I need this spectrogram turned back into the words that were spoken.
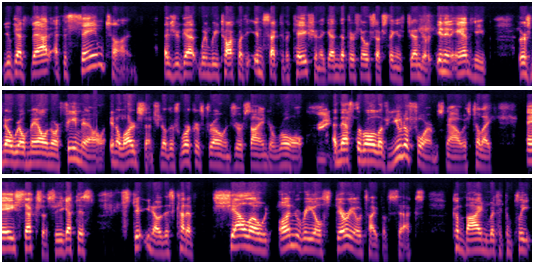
you get that at the same time as you get when we talk about the insectification again that there's no such thing as gender in an ant heap. There's no real male nor female in a large sense. You know, there's workers drones. You're assigned a role, Right. and that's the role of uniforms now is to like a sexist. So you get this, st- you know, this kind of shallow, unreal stereotype of sex combined with a complete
